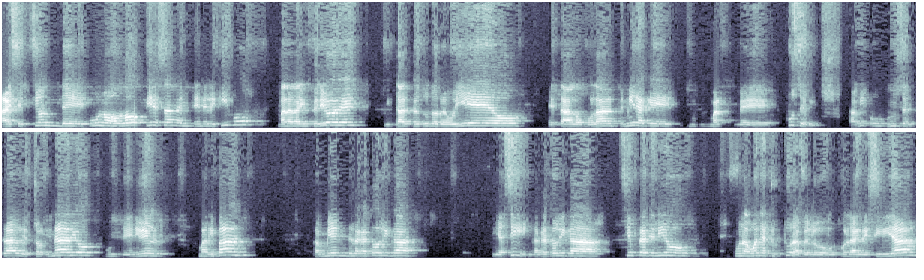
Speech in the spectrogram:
a excepción de uno o dos piezas en, el equipo, van a las inferiores, y el Catuto Rebolleo, está los volantes. Mira que eh, un central extraordinario, de nivel maripán, también de la Católica, y así, la Católica siempre ha tenido una buena estructura, pero con la agresividad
